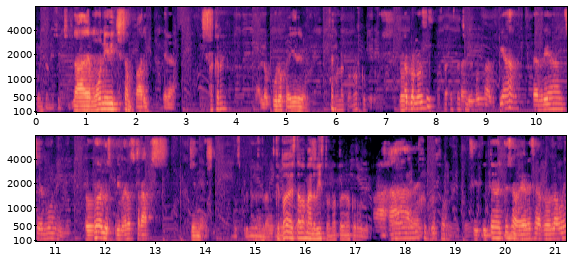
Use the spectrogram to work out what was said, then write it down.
Cuéntanos chiste. La de Monivich Zampari era Ah, caray. lo puro hate. güey. No la conozco, pero ¿No la conoces? está, está chido. Adrián, Adrián fue uno de los primeros traps aquí en México. Los primeros Mm, tracks. Que todavía estaba mal visto, ¿no? Todavía me acuerdo de. Ajá, Ah, de si tú te metes a ver esa rola, güey,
